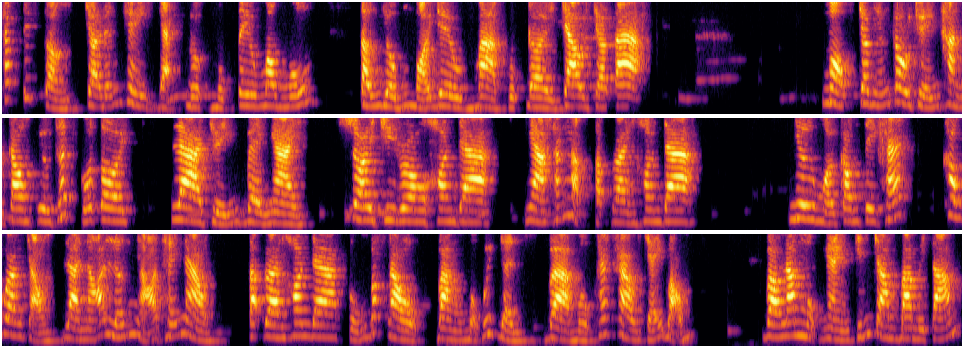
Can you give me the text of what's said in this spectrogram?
cách tiếp cận cho đến khi đạt được mục tiêu mong muốn tận dụng mọi điều mà cuộc đời trao cho ta. Một trong những câu chuyện thành công yêu thích của tôi là chuyện về ngài Soichiro Honda, nhà sáng lập tập đoàn Honda. Như mọi công ty khác, không quan trọng là nó lớn nhỏ thế nào, tập đoàn Honda cũng bắt đầu bằng một quyết định và một khát khao cháy bỏng. Vào năm 1938,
